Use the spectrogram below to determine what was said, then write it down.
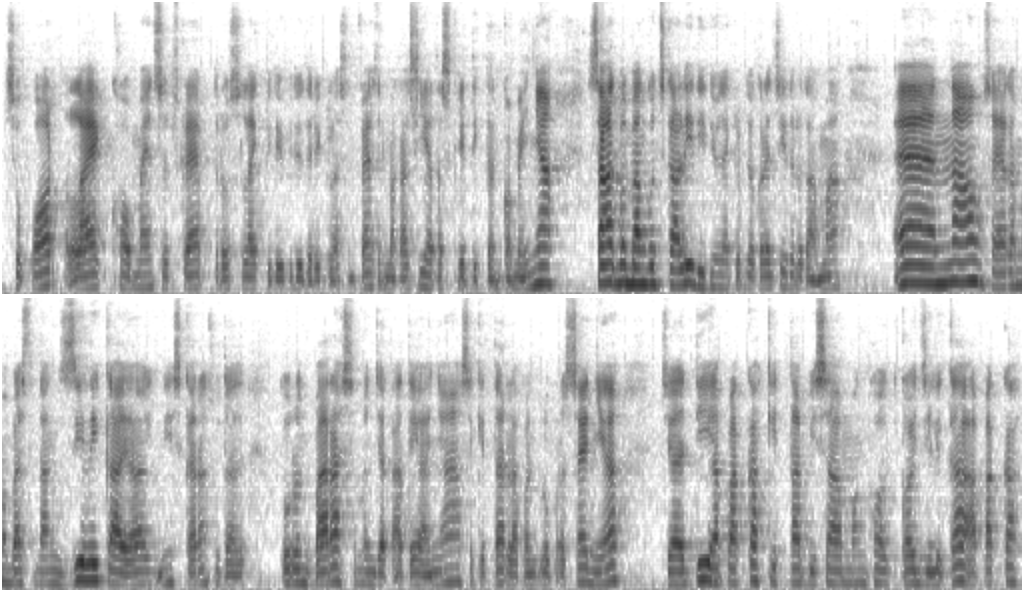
support, like, comment, subscribe, terus like video-video dari Class Invest. Terima kasih atas kritik dan komennya. Sangat membangun sekali di dunia cryptocurrency terutama. And now saya akan membahas tentang Zilliqa ya. Ini sekarang sudah turun parah semenjak ATH-nya sekitar 80% ya. Jadi apakah kita bisa menghold coin Zilliqa? Apakah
